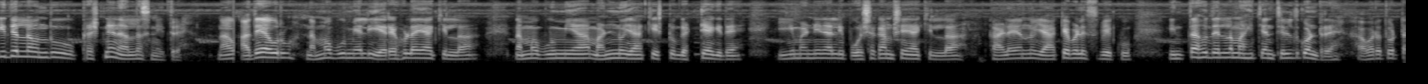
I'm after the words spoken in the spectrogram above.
ಇದೆಲ್ಲ ಒಂದು ಪ್ರಶ್ನೆನೇ ಅಲ್ಲ ಸ್ನೇಹಿತರೆ. ನಾವು ಅದೇ ಅವರು, ನಮ್ಮ ಭೂಮಿಯಲ್ಲಿ ಎರೆಹುಳ ಯಾಕಿಲ್ಲ? ನಮ್ಮ ಭೂಮಿಯ ಮಣ್ಣು ಯಾಕೆ ಇಷ್ಟು ಗಟ್ಟಿಯಾಗಿದೆ? ಈ ಮಣ್ಣಿನಲ್ಲಿ ಪೋಷಕಾಂಶ ಯಾಕಿಲ್ಲ? ಕಳೆಯನ್ನು ಯಾಕೆ ಬೆಳೆಸಬೇಕು? ಇಂತಹುದೆಲ್ಲ ಮಾಹಿತಿಯನ್ನು ತಿಳಿದುಕೊಂಡ್ರೆ ಅವರ ತೋಟ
